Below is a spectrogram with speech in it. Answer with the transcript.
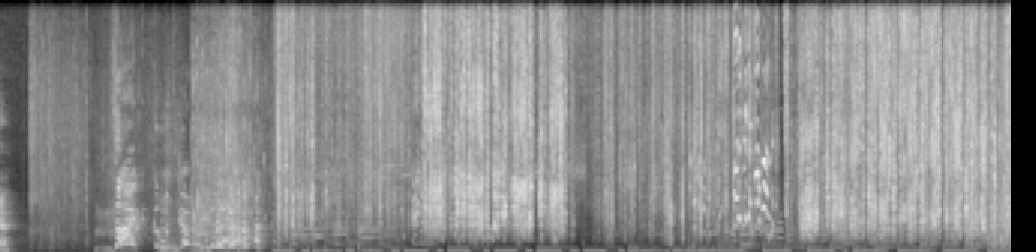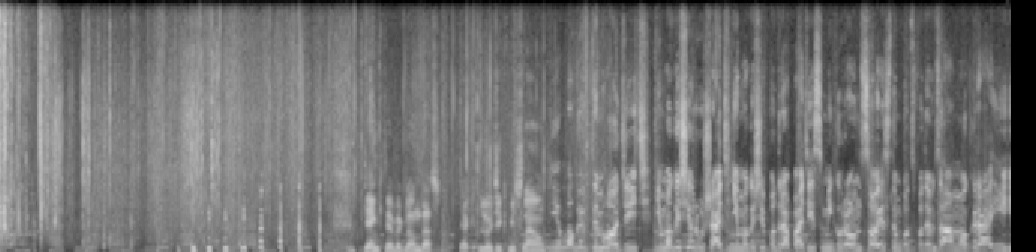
nie? Tak, kurtka Monclera. Pięknie wyglądasz. Jak ludzik Michelin. Nie mogę w tym chodzić, nie mogę się ruszać, nie mogę się podrapać, jest mi gorąco, jestem pod spodem cała mokra i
